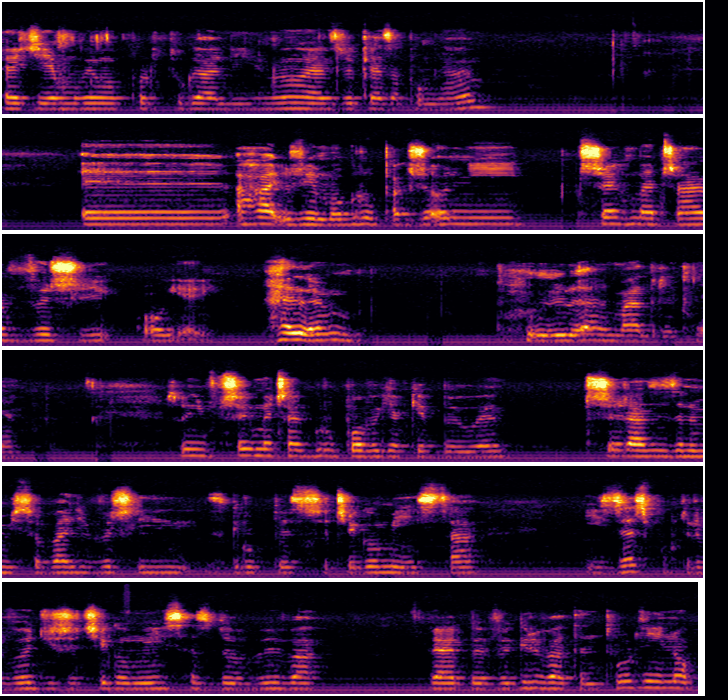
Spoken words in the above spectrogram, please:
Cześć, ja mówię o Portugalii. No, jak zwykle zapomniałem. Yy, aha, już wiem o grupach, że oni w trzech meczach wyszli. Ojej, Helem. Real Madryt, nie? Że oni w trzech meczach grupowych, jakie były, trzy razy zremisowali, wyszli z grupy z trzeciego miejsca. I zespół, który wychodzi z trzeciego miejsca, zdobywa, jakby wygrywa ten turniej. No,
